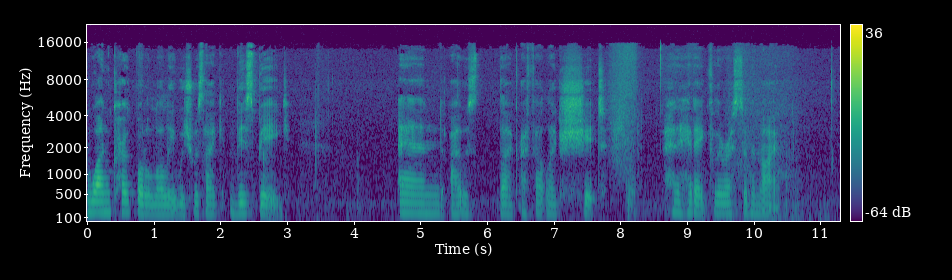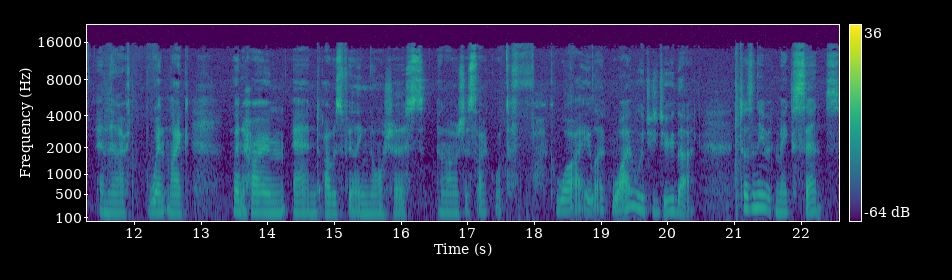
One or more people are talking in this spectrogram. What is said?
one Coke bottle lolly, which was like this big. And I was like, I felt like shit. I had a headache for the rest of the night. And then I went like, went home and I was feeling nauseous. And I was just like, what the fuck? Why? Like, why would you do that? It doesn't even make sense.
